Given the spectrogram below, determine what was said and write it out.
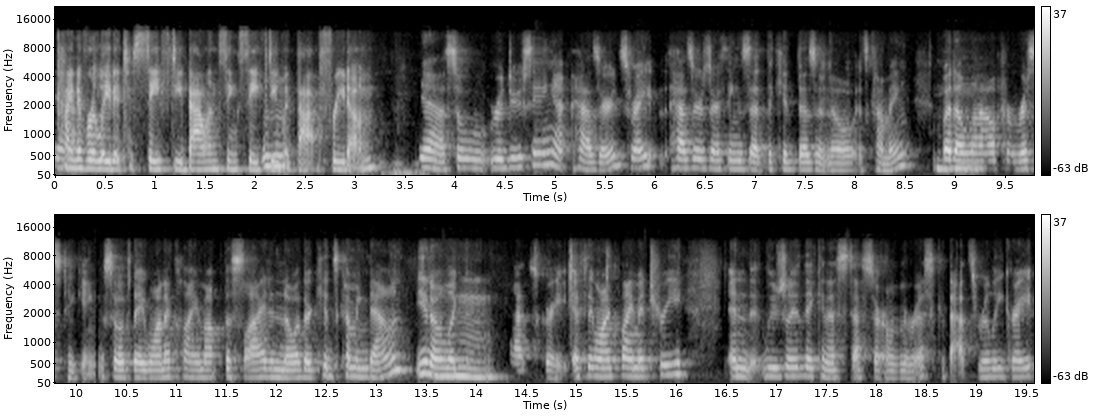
yeah. kind of related to safety, balancing safety mm-hmm. with that freedom. Yeah, so reducing hazards, right? Hazards are things that the kid doesn't know it's coming, but mm-hmm. allow for risk taking. So if they want to climb up the slide and no other kids coming down, you know, like mm-hmm. that's great. If they want to climb a tree and usually they can assess their own risk, that's really great.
